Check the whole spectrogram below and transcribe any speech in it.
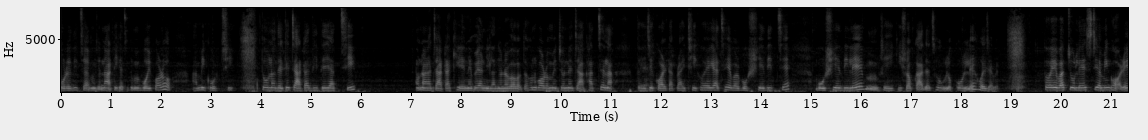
করে দিচ্ছি। আমি যে না, ঠিক আছে, তুমি বই পড়ো। আমি করছি। তো ওনাদেরকে চাটা দিতে যাচ্ছি। ওনারা চাটা খেয়ে নেবে আর নীলাঞ্জনার বাবা তখন গরমের জন্য চা খাচ্ছে না। তো এই যে কলটা প্রায় ঠিক হয়ে গেছে, এবার বসিয়ে দিচ্ছে। বসিয়ে দিলে সেই কী সব কাজ আছে ওগুলো করলে হয়ে যাবে। তো এবার চলে এসছি আমি ঘরে।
